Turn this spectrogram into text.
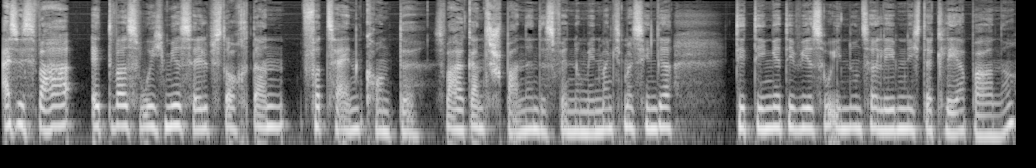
Also es war etwas, wo ich mir selbst auch dann verzeihen konnte. Es war ein ganz spannendes Phänomen. Manchmal sind ja die Dinge, die wir so in uns erleben, nicht erklärbar. Ne?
